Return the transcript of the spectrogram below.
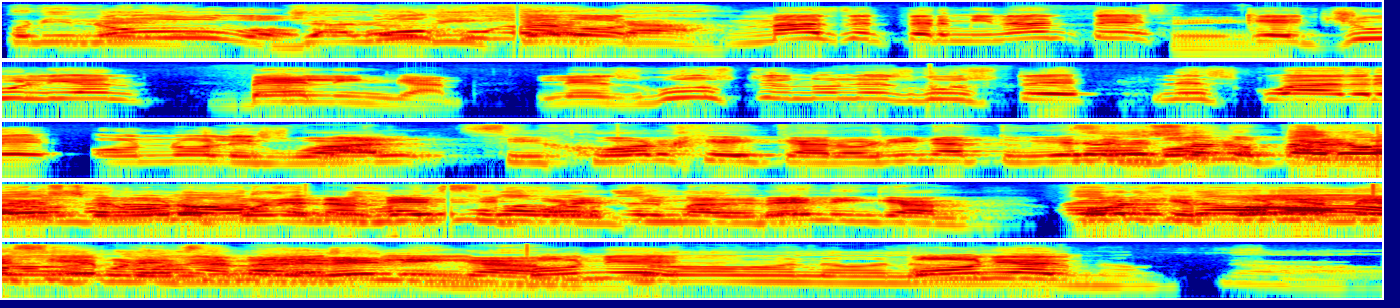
Primero, no hubo un jugador acá. más determinante Sí. que Julian Bellingham. Les guste o no les guste, les cuadre o no les cuadre. Igual, si Jorge y Carolina tuviesen eso voto no- para el balón de no oro, ponen a Messi por encima de. Bellingham. Jorge no, pone a ¿por Messi por encima de? Bellingham. Pone- No, no, no. pone no, al- no. No,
